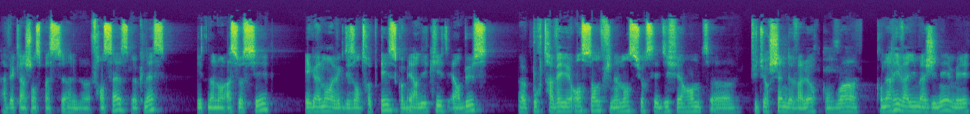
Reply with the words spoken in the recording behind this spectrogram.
avec l'Agence spatiale française, le CNES, qui est maintenant associé, également avec des entreprises comme Air Liquide, Airbus, euh, pour travailler ensemble finalement sur ces différentes euh, futures chaînes de valeur qu'on voit, qu'on arrive à imaginer, mais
